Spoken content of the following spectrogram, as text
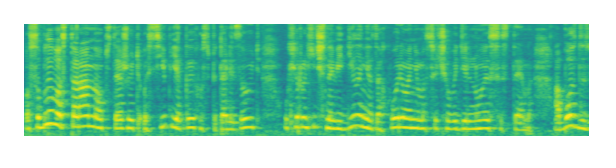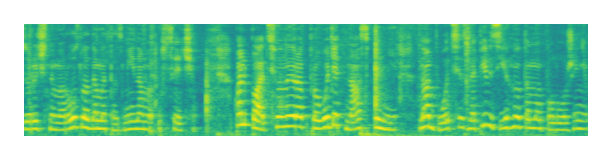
Особливо старанно обстежують осіб, яких госпіталізують у хірургічне відділення захворюваннями сечовидільної системи або з дизоричними розладами та змінами у сечі. Пальпацію нирок проводять на спині, на боці з напівзігнутому положенні.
